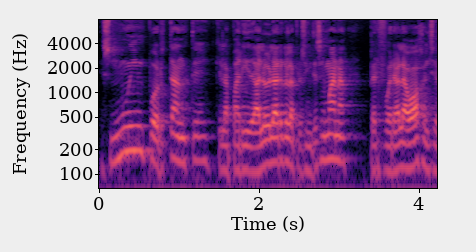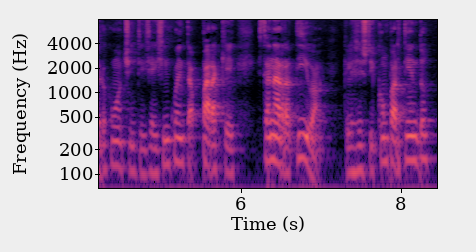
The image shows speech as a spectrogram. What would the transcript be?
Es muy importante que la paridad a lo largo de la presente semana perfora a la baja el 0,8650 para que esta narrativa que les estoy compartiendo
